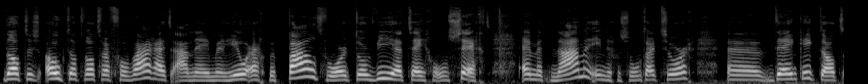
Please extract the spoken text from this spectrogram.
dat dus ook dat wat wij voor waarheid aannemen heel erg bepaald wordt door wie het tegen ons zegt. En met name in de gezondheidszorg uh, denk ik dat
